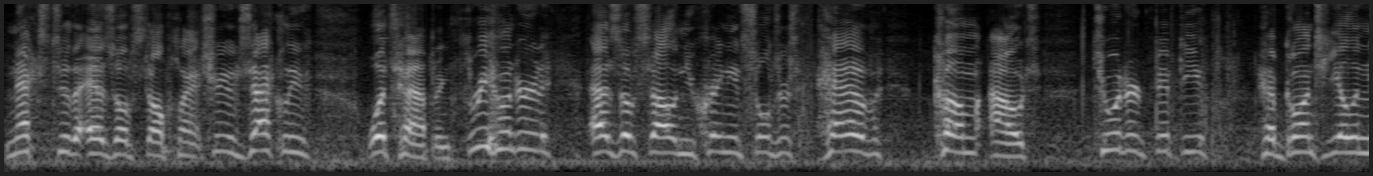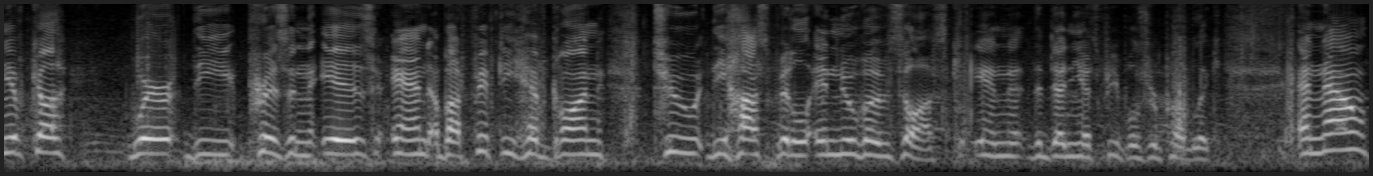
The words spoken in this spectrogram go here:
next to the Azovstal plant, show you exactly what's happening. 300 Azovstal and Ukrainian soldiers have come out. 250 have gone to Yelenivka where the prison is, and about 50 have gone to the hospital in Novoazovsk in the Donetsk People's Republic. And now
